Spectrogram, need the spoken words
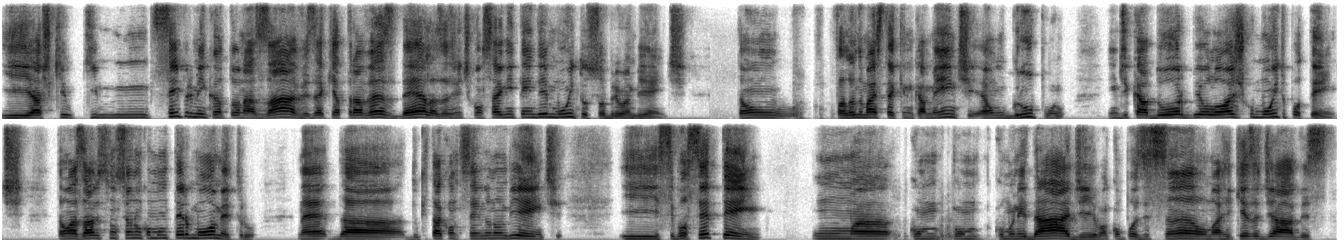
E acho que o que sempre me encantou nas aves é que através delas a gente consegue entender muito sobre o ambiente. Então, falando mais tecnicamente, é um grupo indicador biológico muito potente. Então, as aves funcionam como um termômetro né, da, do que está acontecendo no ambiente. E se você tem uma com, com, comunidade, uma composição, uma riqueza de aves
